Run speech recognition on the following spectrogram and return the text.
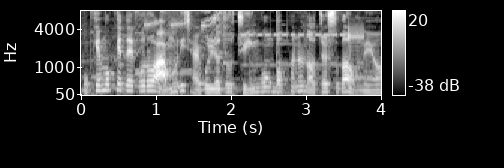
모케모케 덱으로 아무리 잘 굴려도 주인공 버프는 어쩔 수가 없네요.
